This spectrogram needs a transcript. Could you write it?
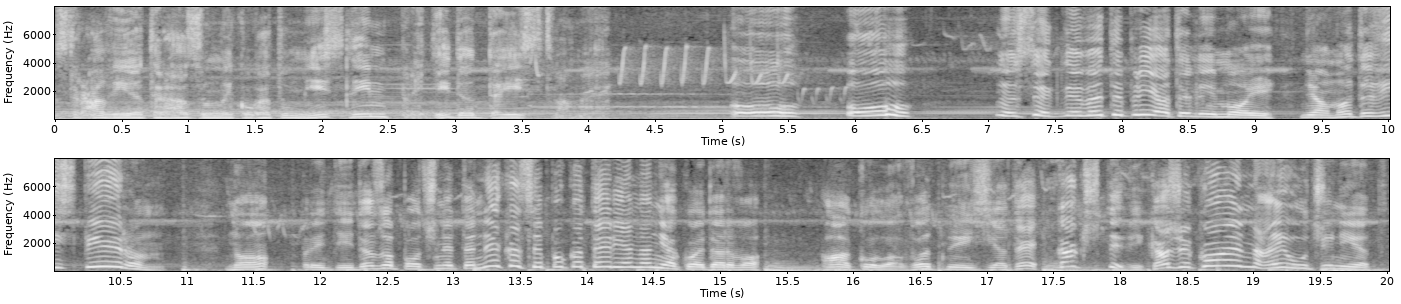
Здравият разум е когато мислим преди да действаме. О, о, не се гневете, приятели мои, няма да ви спирам. Но преди да започнете, нека се покатеря на някое дърво. Ако лъвът не изяде, как ще ви кажа кой е най-ученият?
